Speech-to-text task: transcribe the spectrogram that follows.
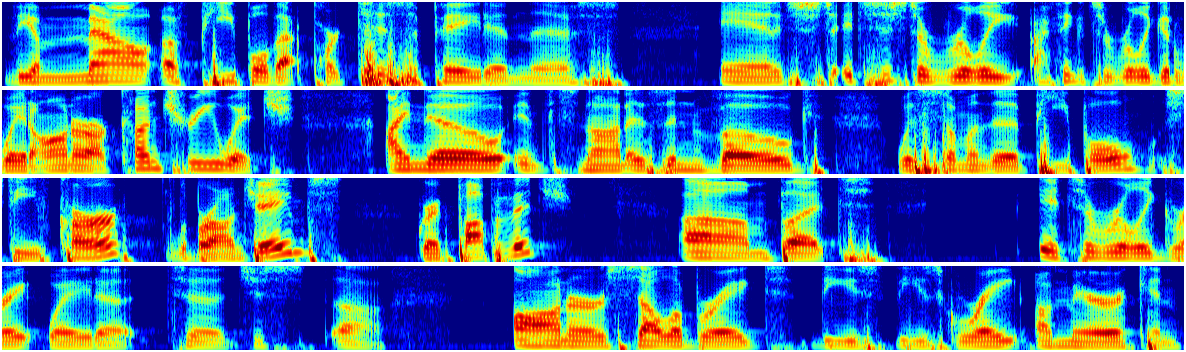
the amount of people that participate in this. And it's just, it's just a really i think it's a really good way to honor our country which I know it's not as in vogue with some of the people, Steve Kerr, LeBron James, Gregg Popovich, um, but it's a really great way to to just uh, honor, celebrate these these great American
